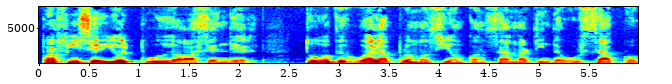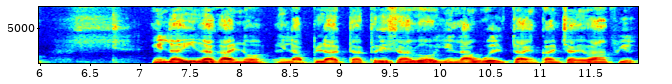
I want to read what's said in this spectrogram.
por fin se dio el pudo ascender. Tuvo que jugar la promoción con San Martín de Bursaco. En la ida ganó en La Plata 3 a 2 y en la vuelta en cancha de Banfield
